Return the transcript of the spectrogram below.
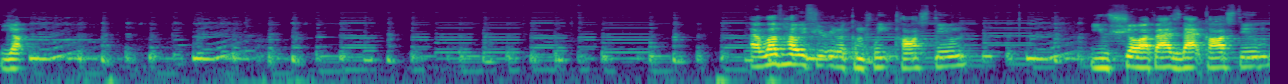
Yup. I love how if you're in a complete costume, you show up as that costume.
